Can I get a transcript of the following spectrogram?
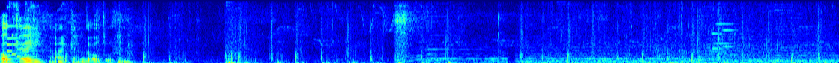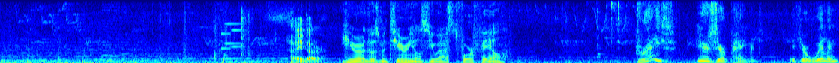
okay, I can go to him. Hey there. Here are those materials you asked for, Fale. Great! Here's your payment. If you're willing,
